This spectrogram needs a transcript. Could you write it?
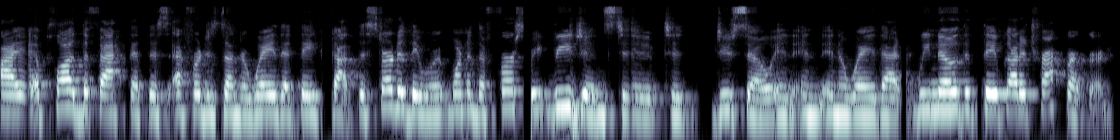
I applaud the fact that this effort is underway, that they got this started. They were one of the first regions to, to do so in, in, in a way that we know that they've got a track record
